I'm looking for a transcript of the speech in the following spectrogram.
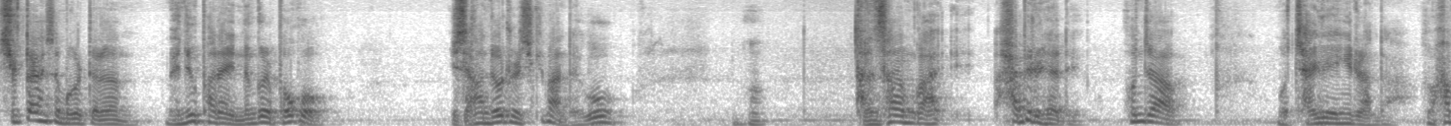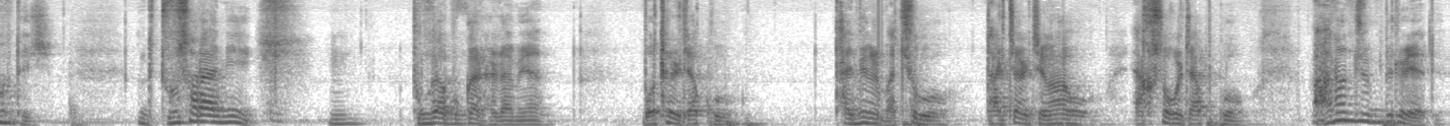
식당에서 먹을 때는 메뉴판에 있는 걸 보고 이상한 요리를 시키면 안 되고 어, 다른 사람과 합의를 해야 돼요. 혼자 뭐 자유행위를 한다. 그럼 하면 되지. 근데 두 사람이 음, 분가분가를 하려면 모텔을 잡고 타이밍을 맞추고 날짜를 정하고 약속을 잡고 많은 준비를 해야 돼요.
